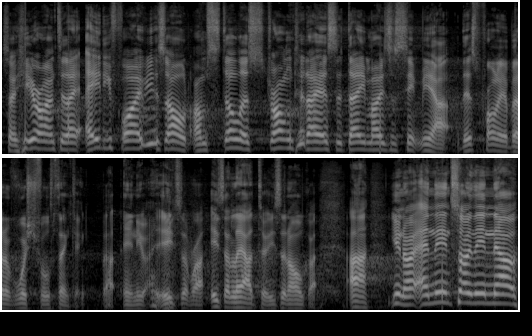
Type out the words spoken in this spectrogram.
So here I am today, 85 years old. I'm still as strong today as the day Moses sent me out. That's probably a bit of wishful thinking. But anyway, he's, he's allowed to. He's an old guy. Uh, you know, and then, so then now,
